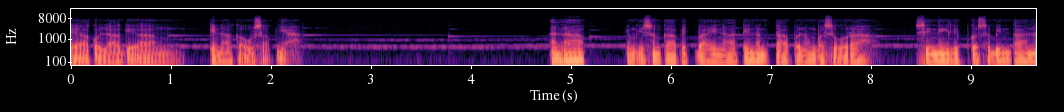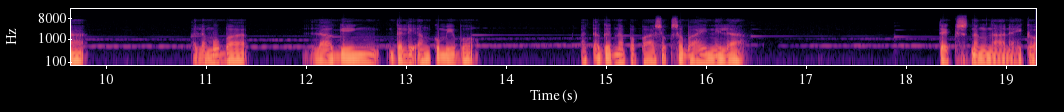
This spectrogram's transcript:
kaya ako lagi ang kinakausap niya. Anak, yung isang kapitbahay natin nagtapon ng basura. Sinilip ko sa bintana. Alam mo ba, laging dali ang kumibo at agad na papasok sa bahay nila. Text ng nanay ko.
